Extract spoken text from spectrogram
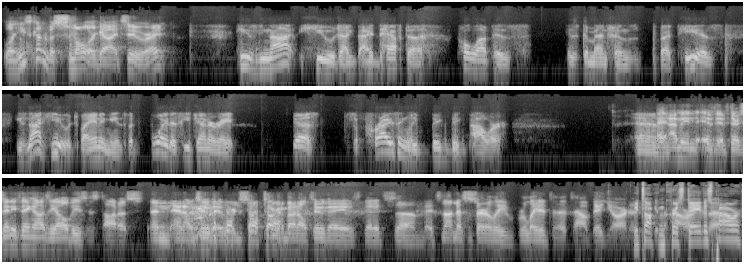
Well, he's kind of a smaller guy too, right? he's not huge. I, I'd have to pull up his his dimensions, but he is he's not huge by any means. But boy, does he generate just surprisingly big, big power. And I, I mean, if, if there's anything Ozzy Albies has taught us, and and Altuve, we were just talking about Altuve, is that it's um it's not necessarily related to, to how big you are. To We talking Chris power Davis power?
